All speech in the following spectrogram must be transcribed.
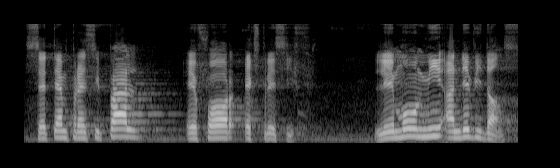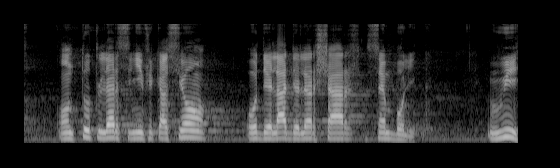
c'est un principal effort expressif. Les mots mis en évidence ont toute leur signification au-delà de leur charge symbolique. Oui,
